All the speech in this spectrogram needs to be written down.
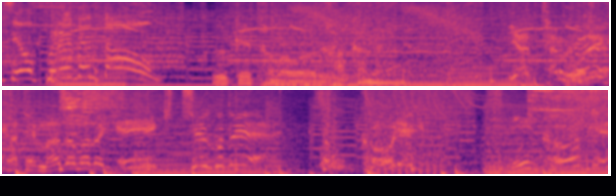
せをプレゼント。受けたまわる儚やったろか俺勝てまだまだ現役中古で。攻略。進行転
